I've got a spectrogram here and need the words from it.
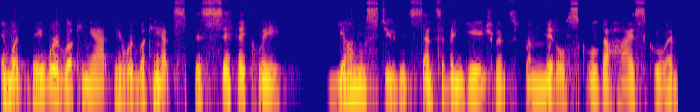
and what they were looking at, they were looking at specifically young students' sense of engagements from middle school to high school. And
